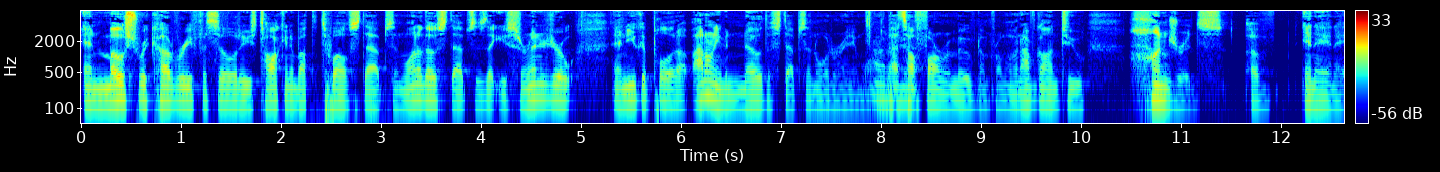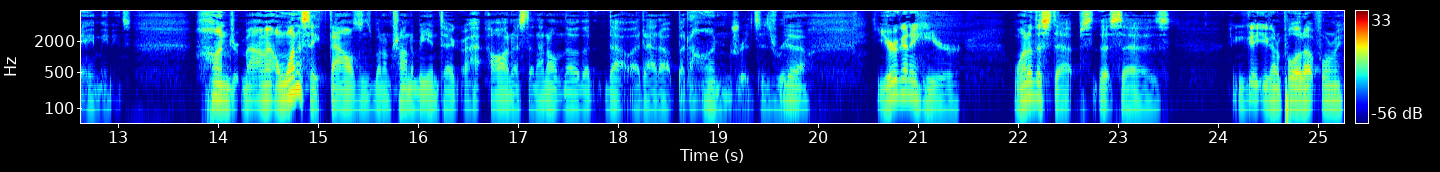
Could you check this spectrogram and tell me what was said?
in most recovery facilities, talking about the 12 steps, and one of those steps is that you surrendered your, and you could pull it up. I don't even know the steps in order anymore. That's how far removed I'm from them, and I've gone to hundreds of NA and AA meetings hundred. I, mean, I want to say thousands, but I'm trying to be integ- honest, and I don't know that that would add up. But hundreds is real. Yeah. You're going to hear one of the steps that says, "You're going to pull it up for me."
